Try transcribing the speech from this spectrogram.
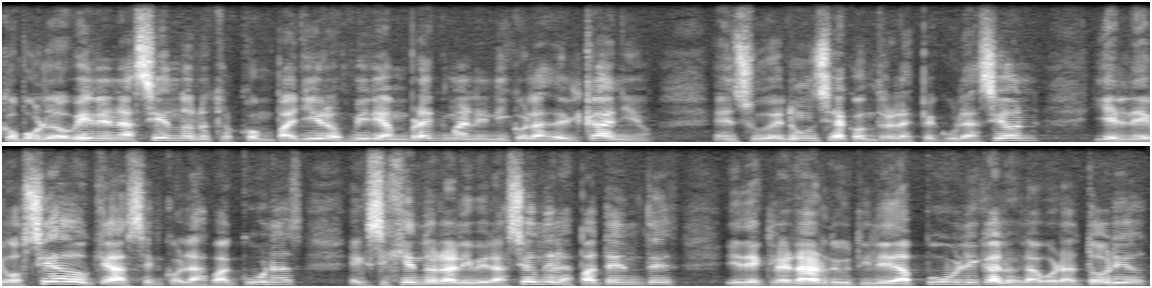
como lo vienen haciendo nuestros compañeros Miriam Breckman y Nicolás del Caño en su denuncia contra la especulación y el negociado que hacen con las vacunas exigiendo la liberación de las patentes y declarar de utilidad pública los laboratorios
